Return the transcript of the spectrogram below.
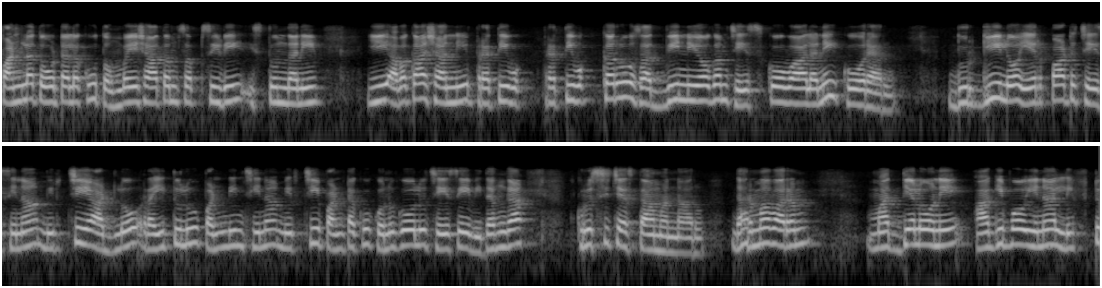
పండ్ల తోటలకు తొంభై శాతం సబ్సిడీ ఇస్తుందని, ఈ అవకాశాన్ని ప్రతి ప్రతి ఒక్కరూ సద్వినియోగం చేసుకోవాలని కోరారు. దుర్గిలో ఏర్పాటు చేసిన మిర్చి యార్డ్లో రైతులు పండించిన మిర్చి పంటకు కొనుగోలు చేసే విధంగా కృషి చేస్తామన్నారు. ధర్మవరం మధ్యలోనే ఆగిపోయిన లిఫ్ట్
